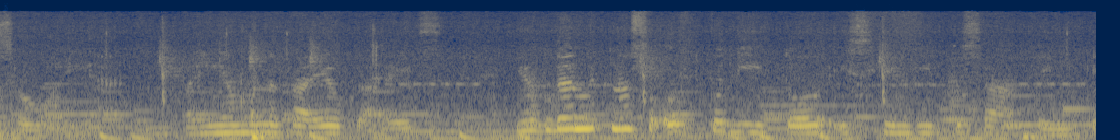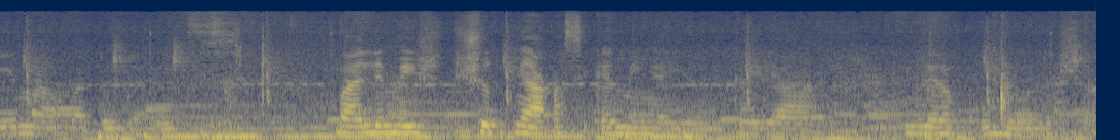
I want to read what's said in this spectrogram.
So, ayan. Pahinga muna tayo, guys. Yung gamit na suot ko dito is hindi to sa akin. Kay mama to, guys. Bali, may shoot nga kasi kami ngayon. Kaya, hinarap ko muna siya.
